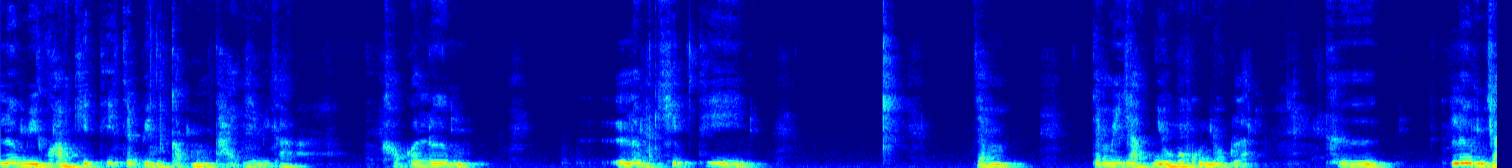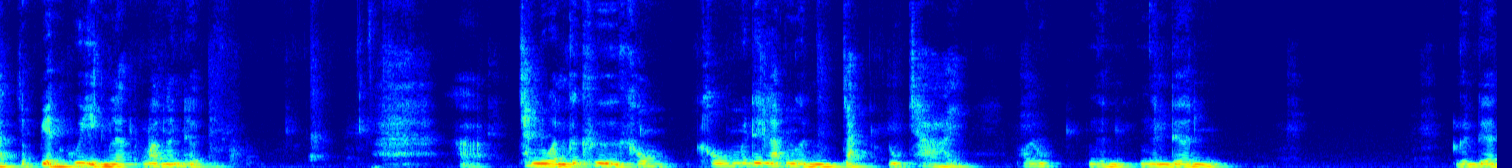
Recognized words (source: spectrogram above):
เริ่มมีความคิดที่จะบินกลับเมืองไทยใช่ไหมคะเขาก็เริ่มเริ่มคิดที่ จะจะไม่อยากอยู่กับคุณนกละคือเริ่มอยากจะเปลี่ยนผู้หญิงแล้วว่างั้นเถอะอ่าชนวนก็คือเขาเขาไม่ได้รับเงินจากลูกชาย เพราะลูกเงินเงินเดือน เงินเดือน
